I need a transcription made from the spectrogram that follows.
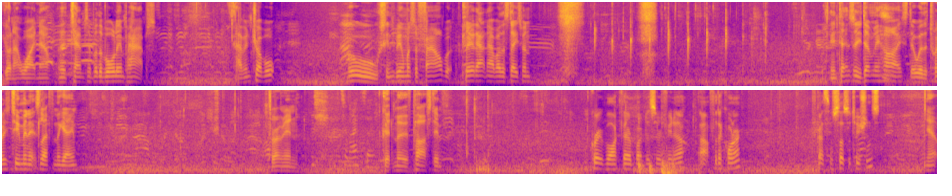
Gone out wide now, an attempt to put the ball in perhaps. Having trouble. Ooh, seems to be almost a foul, but cleared out now by the Statesman. Intensity definitely high, still with the 22 minutes left in the game. Thrown in. Good move past him. Great block there by DeStefano. Out for the corner. We've got some substitutions. Yep.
